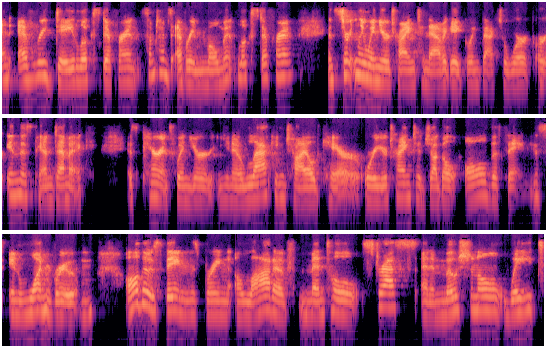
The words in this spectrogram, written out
and every day looks different. Sometimes every moment looks different. And certainly when you're trying to navigate going back to work or in this pandemic as parents when you're you know lacking childcare or you're trying to juggle all the things in one room all those things bring a lot of mental stress and emotional weight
